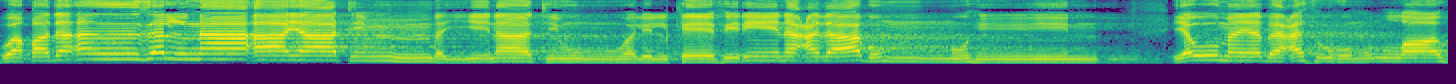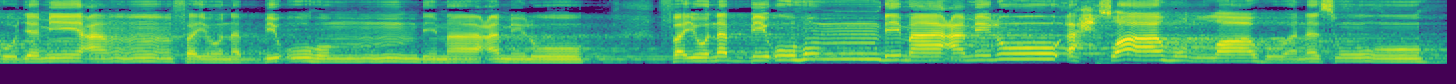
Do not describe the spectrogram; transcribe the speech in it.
وقد أنزلنا آيات بينات وللكافرين عذاب مهين. يوم يبعثهم الله جميعا فينبئهم بما عملوا فينبئهم بما عملوا أحصاه الله ونسوه.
